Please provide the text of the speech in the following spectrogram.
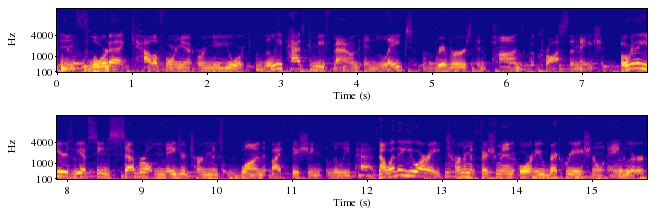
Live in Florida, California, or New York, lily pads can be found in lakes, rivers, and ponds across the nation. Over the years, we have seen several major tournaments won by fishing lily pads. Now, whether you are a tournament fisherman or a recreational angler,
